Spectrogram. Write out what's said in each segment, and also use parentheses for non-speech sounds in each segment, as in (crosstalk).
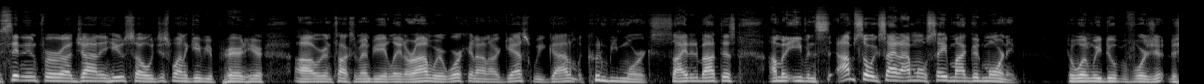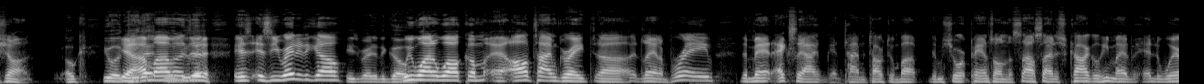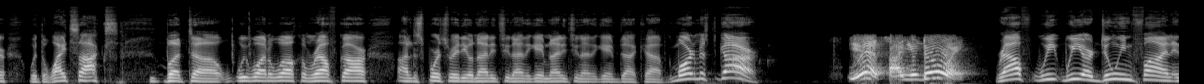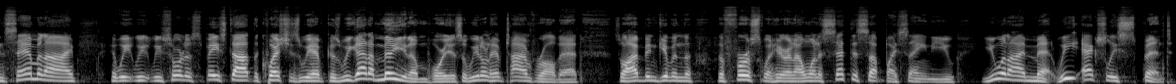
sitting in for uh, John and Hugh, so we just want to give you prepared here. Uh, we're going to talk some NBA later on. We're working on our guests. We got them. We couldn't be more excited about this. I'm going to even. I'm so excited. I'm going to save my good morning to when we do it before Deshaun. Okay. You Yeah, do I'm. I'm going wanna do that? it. Is is he ready to go? He's ready to go. We want to welcome uh, all-time great uh, Atlanta Brave, the man. Actually, I got time to talk to him about them short pants on the south side of Chicago. He might have had to wear with the White Sox, (laughs) but uh, we want to welcome Ralph Garr on the Sports Radio 92.9 The Game, 92.9thegame.com. Good morning, Mr. Garr. Yes, how you doing? Ralph, we, we are doing fine, and Sam and I, we, we, we sort of spaced out the questions we have because we got a million of them for you, so we don't have time for all that. So I've been given the, the first one here, and I want to set this up by saying to you, you and I met. We actually spent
